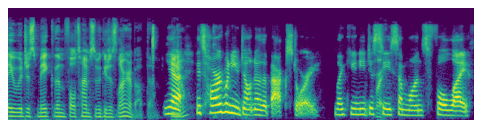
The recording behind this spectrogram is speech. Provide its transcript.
they would just make them full time so we could just learn about them. you Yeah, know? it's hard when you don't know the backstory. Like you need to Right. see someone's full life,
